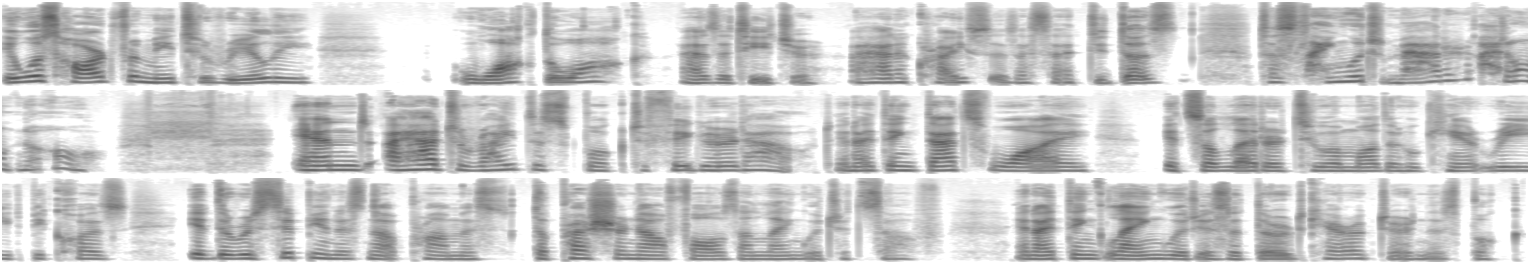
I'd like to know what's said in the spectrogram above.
It was hard for me to really walk the walk as a teacher. I had a crisis. I said, "Does does language matter? I don't know." And I had to write this book to figure it out. And I think that's why it's a letter to a mother who can't read because if the recipient is not promised, the pressure now falls on language itself. And I think language is a third character in this book.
